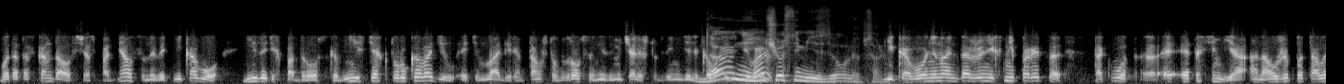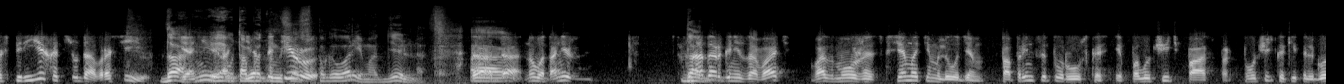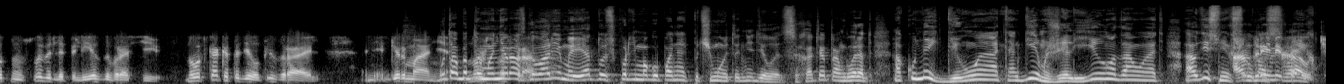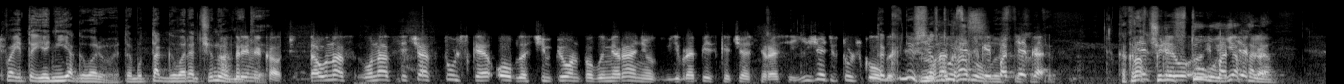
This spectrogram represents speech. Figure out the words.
вот этот скандал сейчас поднялся, но ведь никого, ни из этих подростков, ни из тех, кто руководил этим лагерем, там что, взрослые не замечали, что две недели кого-то Да, избивают? ничего с ними не сделали абсолютно. Никого не надо, даже них не порицать. Так вот, э, э, эта семья, она уже пыталась переехать сюда, в Россию. Да, и они, и вот об этом сейчас поговорим отдельно. Да, а... да, ну вот они... Да. Надо организовать возможность всем этим людям по принципу русскости получить паспорт, получить какие-то льготные условия для переезда в Россию. Ну вот как это делает Израиль, Германия? Вот об этом мы не раз говорим, и я до сих пор не могу понять, почему это не делается. Хотя там говорят, а куда их девать, а где им жилье давать? А вот здесь у них Андрей все у нас своих... Это я не я говорю, это вот так говорят чиновники. Андрей Михайлович, да у нас, у нас сейчас Тульская область чемпион по вымиранию в европейской части России. Езжайте в Тульскую область. Так не все у нас ипотека... Как раз через Тулу ипотека. ехали.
